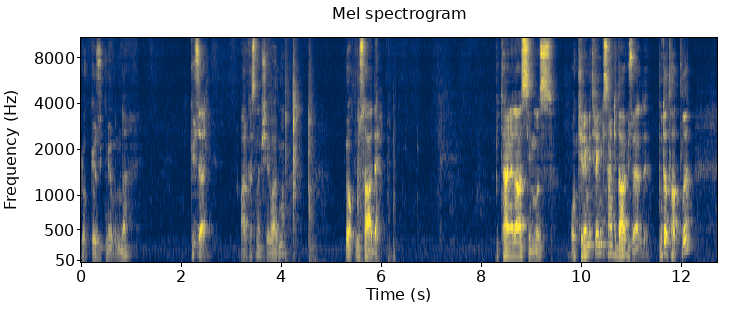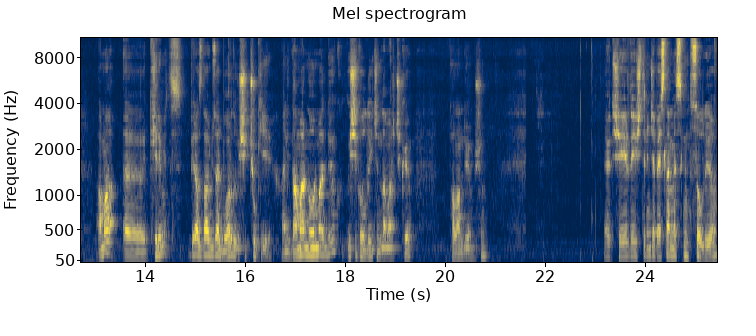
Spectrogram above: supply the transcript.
yok gözükmüyor bunda. Güzel. Arkasında bir şey var mı? Yok bu sade. Bir tane daha seamless. O kiremit rengi sanki daha güzeldi. Bu da tatlı. Ama e, kiremit biraz daha güzel. Bu arada ışık çok iyi. Hani damar normalde yok. Işık olduğu için damar çıkıyor. Falan diyormuşum. Evet şehir değiştirince beslenme sıkıntısı oluyor.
